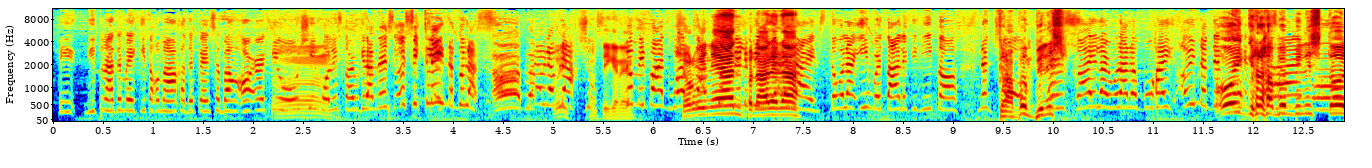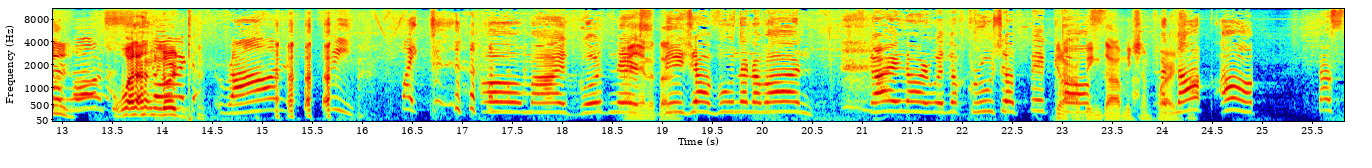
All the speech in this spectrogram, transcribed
Di- Dito natin makikita kung makakadepensa ba ang RRQ. Oh, si Mm. Polystorm ginamit. Oh, si Clay nadulas! Ah, Black Wala Wait, Black Shoes. Lumipad. Sure Welcome win na to yan. Philippine Panalo na. Airlines. Na walang immortality dito. Nag-choke. Grabe, ang bilis. And Skylar, wala na buhay. Ay, na Uy, grabe, ang bilis, tol. Walang Lord. Round 3. Oh my goodness! Ayan na, tol. Deja vu na naman! Skylar with a crucial pick Grabing damage ng Farsa. knock up. Tapos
